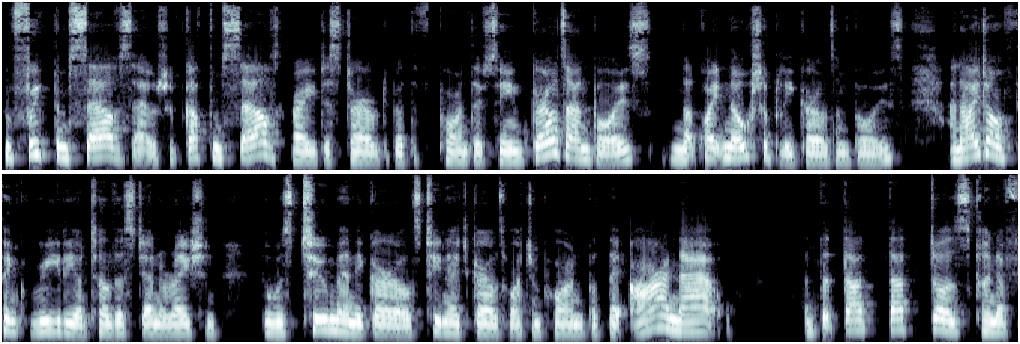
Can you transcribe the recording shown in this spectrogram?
who freaked themselves out, who've got themselves very disturbed about the porn they've seen, girls and boys, not quite notably girls and boys. And I don't think really until this generation there was too many girls, teenage girls watching porn, but they are now. And that that that does kind of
